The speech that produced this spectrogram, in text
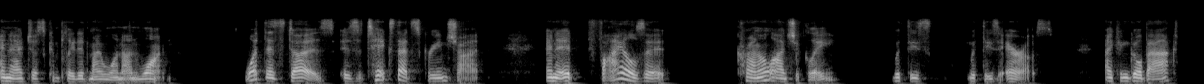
And I've just completed my one-on-one. -on -one. What this does is it takes that screenshot and it files it chronologically with these with these arrows. I can go back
